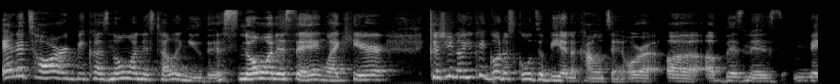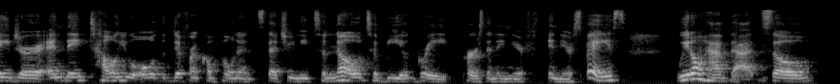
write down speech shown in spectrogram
and it's hard because no one is telling you this. No one is saying like here, because you know you can go to school to be an accountant or a, a, business major, and they tell you all the different components that you need to know to be a great person in your in your space. We don't have that, so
